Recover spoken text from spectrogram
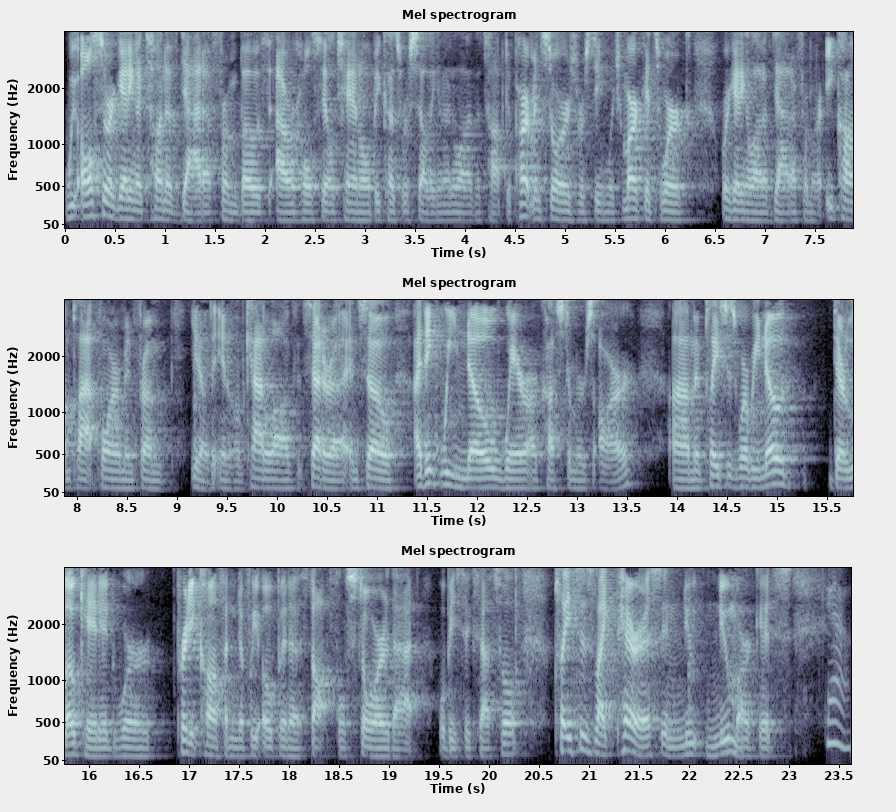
We also are getting a ton of data from both our wholesale channel because we're selling at a lot of the top department stores. We're seeing which markets work. We're getting a lot of data from our ecom platform and from you know the in-home catalogs, et cetera. And so I think we know where our customers are um, and places where we know they're located. We're pretty confident if we open a thoughtful store that will be successful. Places like Paris in new new markets, yeah.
